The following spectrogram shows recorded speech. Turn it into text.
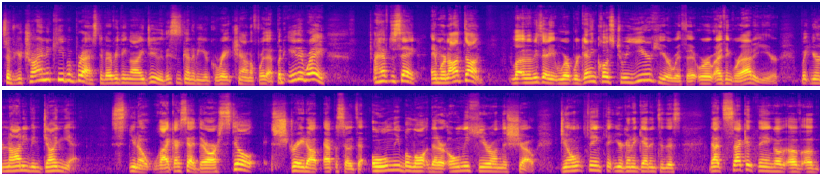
So if you're trying to keep abreast of everything I do, this is going to be a great channel for that. But either way, I have to say, and we're not done. Let, me say, we're, we're getting close to a year here with it, or I think we're at a year, but you're not even done yet. You know, like I said, there are still straight up episodes that only belong that are only here on this show. Don't think that you're going to get into this that second thing of, of, of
